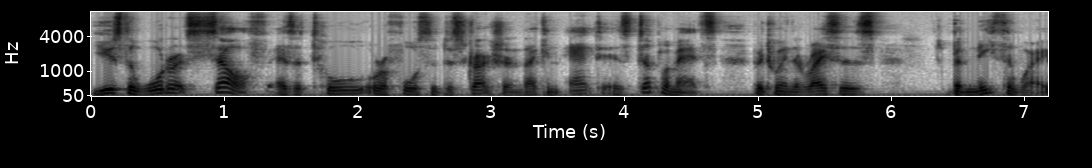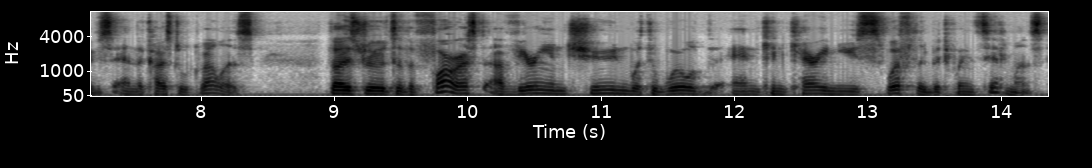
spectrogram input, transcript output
use the water itself as a tool or a force of destruction. They can act as diplomats between the races beneath the waves and the coastal dwellers. Those druids of the forest are very in tune with the world and can carry news swiftly between settlements,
